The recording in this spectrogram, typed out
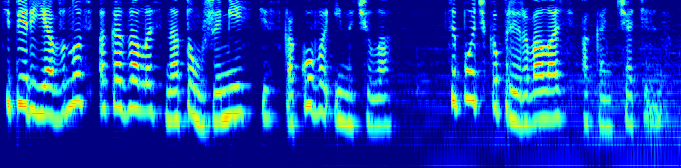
Теперь я вновь оказалась на том же месте, с какого и начала. Цепочка прервалась окончательно.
